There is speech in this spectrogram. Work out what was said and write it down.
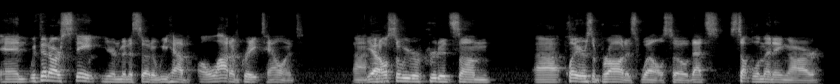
And within our state here in Minnesota, we have a lot of great talent. Uh, yeah. And also, we recruited some uh, players abroad as well. So that's supplementing our,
